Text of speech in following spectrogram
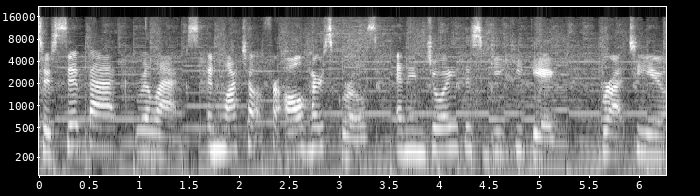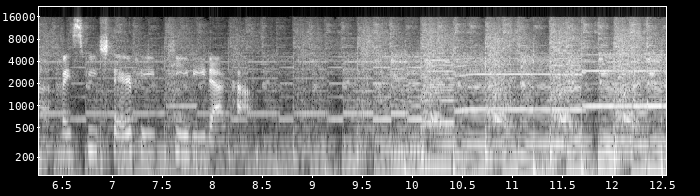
So sit back, relax, and watch out for all our squirrels and enjoy this geeky gig brought to you by SpeechTherapyPD.com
